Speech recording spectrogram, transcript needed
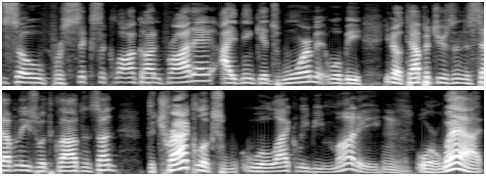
so for six o'clock on Friday, I think it's warm. It will be, you know, temperatures in the 70s with clouds and sun. The track looks will likely be muddy Mm. or wet,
